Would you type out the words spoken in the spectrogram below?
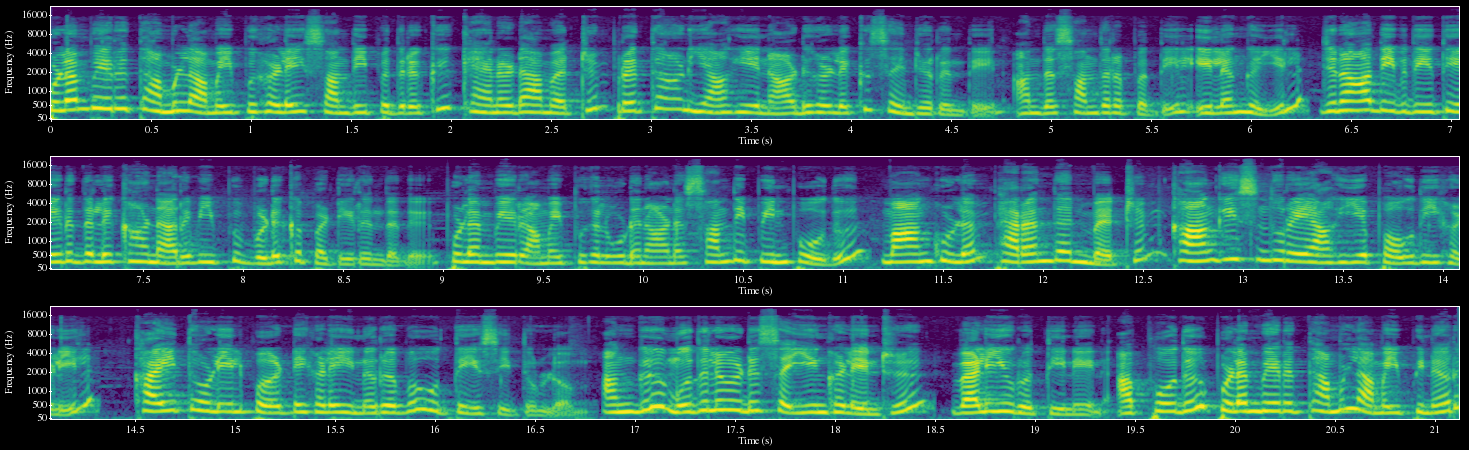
புலம்பெயர் தமிழ் அமைப்புகளை சந்திப்பதற்கு கனடா மற்றும் பிரித்தானியா ஆகிய நாடுகளுக்கு சென்றிருந்தேன். அந்த சந்தர்ப்பத்தில் இலங்கையில் ஜனாதிபதி தேர்தலுக்கான அறிவிப்பு விடுக்கப்பட்டிருந்தது. புலம்பெயர் அமைப்புகளுடனான சந்திப்பின் போது மாங்குளம் பரந்தன் மற்றும் காங்கேசந்துறை ஆகிய பகுதிகளில் கைத்தொழில் பேட்டைகளை நிறுவ உத்தேசித்துள்ளோம். அங்கு முதலீடு செய்யுங்கள் என்று வலியுறுத்தினேன். அப்போது புலம்பெயர் தமிழ் அமைப்பினர்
